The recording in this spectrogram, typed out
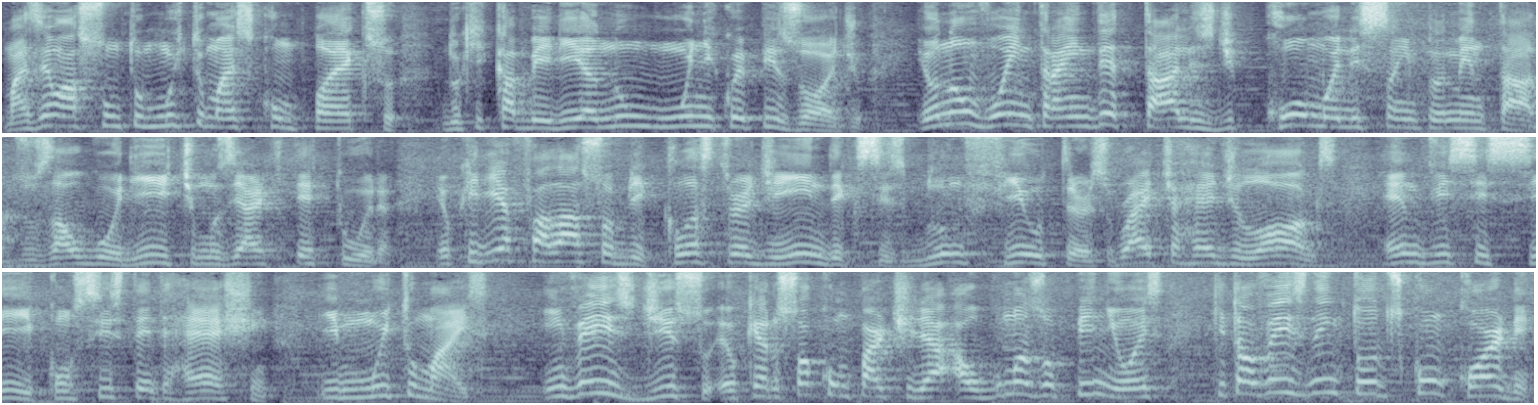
mas é um assunto muito mais complexo do que caberia num único episódio. Eu não vou entrar em detalhes de como eles são implementados, os algoritmos e a arquitetura. Eu queria falar sobre clustered indexes, Bloom filters, write ahead logs, MVCC, consistent hashing e muito mais. Em vez disso, eu quero só compartilhar algumas opiniões que talvez nem todos concordem,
